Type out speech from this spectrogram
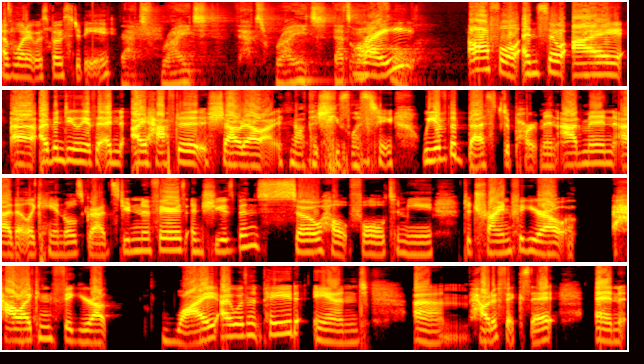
of what it was supposed to be. That's right. That's right. That's awful. Right? Awful. And so I uh, I've been dealing with it and I have to shout out not that she's listening. We have the best department admin uh, that like handles grad student affairs and she has been so helpful to me to try and figure out how I can figure out why I wasn't paid and um, how to fix it. And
